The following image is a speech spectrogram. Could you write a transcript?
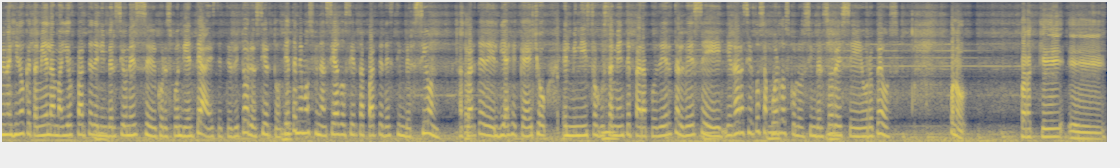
me imagino que también la mayor parte de la inversión es eh, correspondiente a este territorio, ¿cierto? Ya tenemos financiado cierta parte de esta inversión, aparte del viaje que ha hecho el ministro justamente para poder tal vez eh, llegar a ciertos acuerdos con los inversores eh, europeos. Bueno, para que eh,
